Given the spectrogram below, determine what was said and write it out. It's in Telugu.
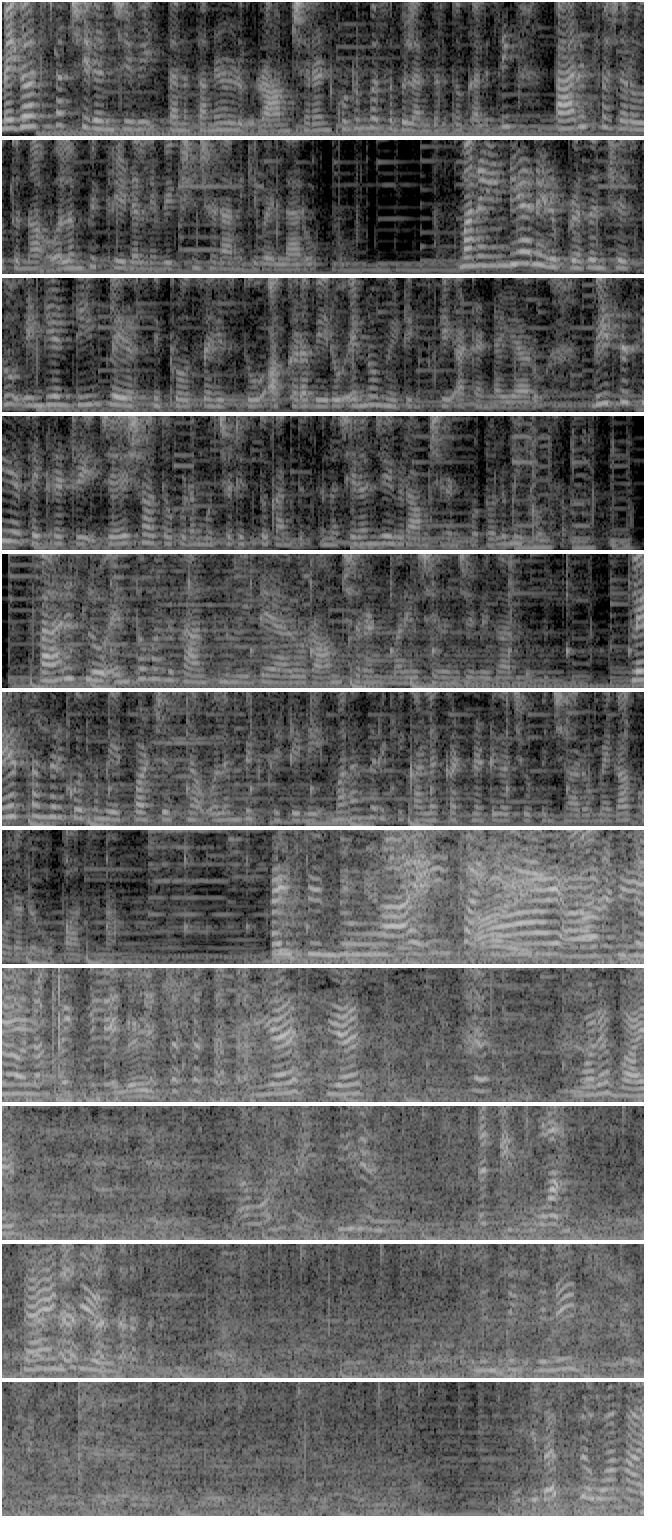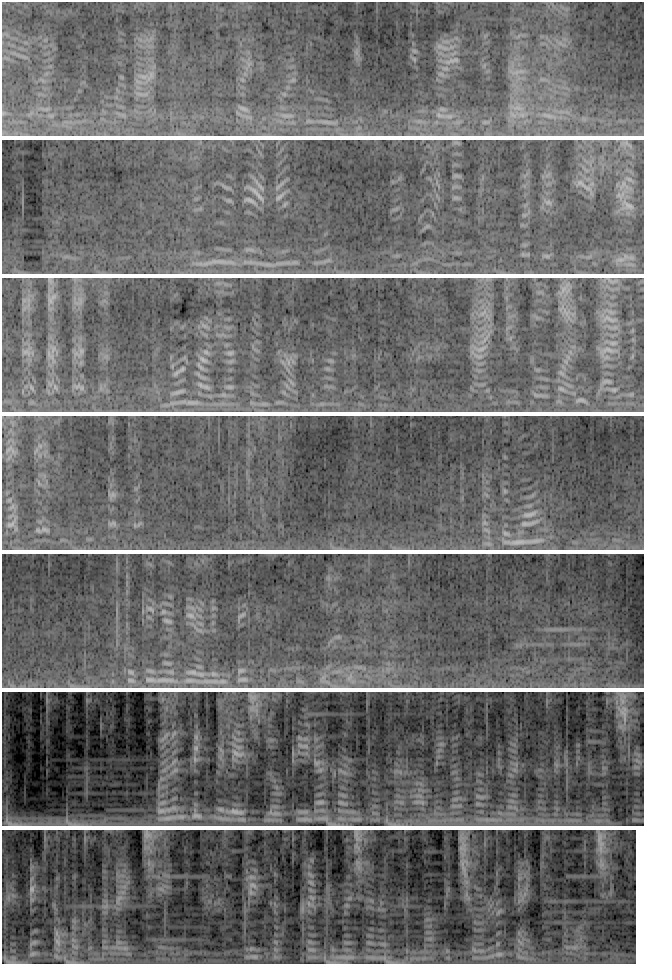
మెగాస్టార్ చిరంజీవి తన తనయుడు రామ్ చరణ్ కుటుంబ సభ్యులందరితో కలిసి ప్యారిస్లో జరుగుతున్న ఒలింపిక్ క్రీడల్ని వీక్షించడానికి వెళ్ళారు. మన ఇండియాని రిప్రజెంట్ చేస్తూ ఇండియన్ టీమ్ ప్లేయర్స్ని ప్రోత్సహిస్తూ అక్కడ వీరు ఎన్నో మీటింగ్స్కి అటెండ్ అయ్యారు. బీసీసీఐ సెక్రటరీ జయషాతో కూడా ముచ్చటిస్తూ కనిపిస్తున్న చిరంజీవి రామ్ చరణ్ ఫోటోలు మీకోసం. ప్యారిస్లో ఎంతో మంది ఫ్యాన్స్ని మీట్ అయ్యారు రామ్ చరణ్ మరియు చిరంజీవి గారు. ప్లేయర్స్ అందరి కోసం ఏర్పాటు చేసిన ఒలింపిక్ సిటీని మనందరికీ కళ్ళ కట్టినట్టుగా చూపించారు మెగా కోడలు Upasana. Hi Sindhu. Hi ఆసి Olympic village. yes yes. What a vibe. Okay, that's the one I, I wore for my match. So I just wanted to gift you guys just as a. Sindhu is the Indian food. There's no Indian food, but there's Asian. Don't worry, I've sent you Atama's kitchen. Thank you so much. I would love them. Atama, cooking at the Olympics. Olympic విలేజ్లో క్రీడాకారులతో సహా మెగా ఫ్యామిలీ వారి సందడి మీకు నచ్చినట్టయితే తప్పకుండా లైక్ చేయండి. Please subscribe to my channel cinema పిచ్చోళ్ళు. Thank you for watching.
